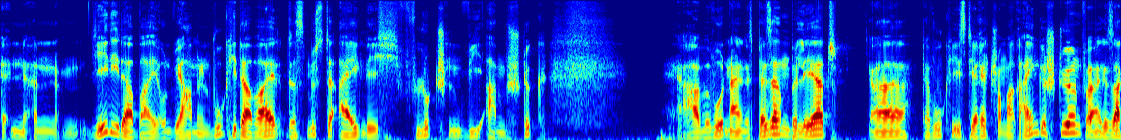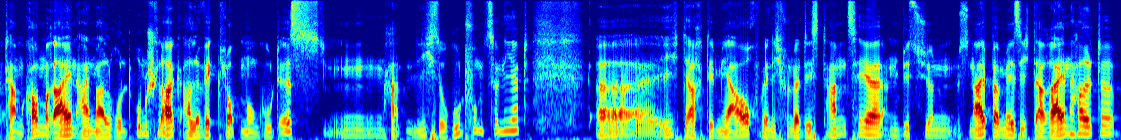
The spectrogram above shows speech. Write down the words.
einen, Jedi dabei und wir haben einen Wookie dabei, das müsste eigentlich flutschen wie am Stück. Ja, wir wurden eines Besseren belehrt. Äh, der Wookie ist direkt schon mal reingestürmt, weil wir gesagt haben, komm rein, einmal Rundumschlag, alle wegkloppen und gut ist. Hm, hat nicht so gut funktioniert. Äh, ich dachte mir auch, wenn ich von der Distanz her ein bisschen snipermäßig da reinhalte,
